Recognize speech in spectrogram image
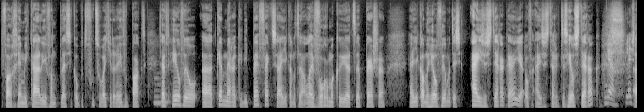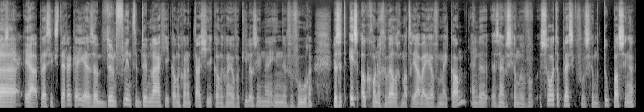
van chemicaliën van plastic op het voedsel wat je erin verpakt. Het heeft heel veel kenmerken die perfect zijn. Je kan het in allerlei vormen kun je het persen. Je kan er heel veel, maar het is ijzersterk. Hè? Je, of ijzersterk, het is heel sterk. Ja, plastic sterk. ja, plastic sterk. Hè? Zo'n dun flinterdun laagje. Je kan er gewoon een tasje, je kan er gewoon heel veel kilo's in, in vervoeren. Dus het is ook gewoon een geweldig materiaal waar je heel veel mee kan. En er zijn verschillende soorten plastic voor verschillende toepassingen.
